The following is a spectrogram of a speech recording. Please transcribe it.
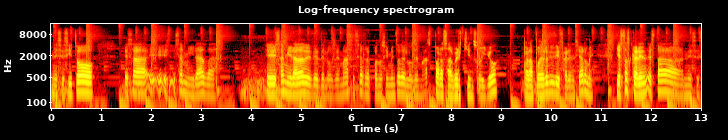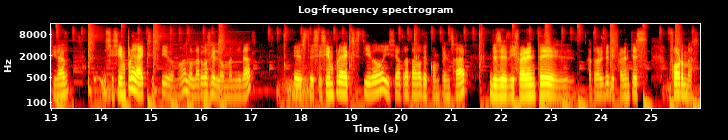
Necesito esa, e, e, esa mirada, esa mirada de, los demás, ese reconocimiento de los demás para saber quién soy yo, para poder diferenciarme. Y esta necesidad si siempre ha existido. A lo largo de la humanidad, este, si siempre ha existido y se ha tratado de compensar desde diferentes, a través de diferentes formas.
